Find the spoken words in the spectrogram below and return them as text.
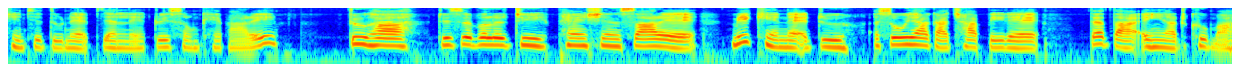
ခင်ဖြစ်သူနဲ့ပြန်လည်တွေ့ဆုံခဲ့ပါတယ်။ သူဟာ disability pension စားတဲ့မိခင်နဲ့အတူအစိုးရကချပေးတဲ့တက်တာအိမ်ယာတစ်ခုမှာ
